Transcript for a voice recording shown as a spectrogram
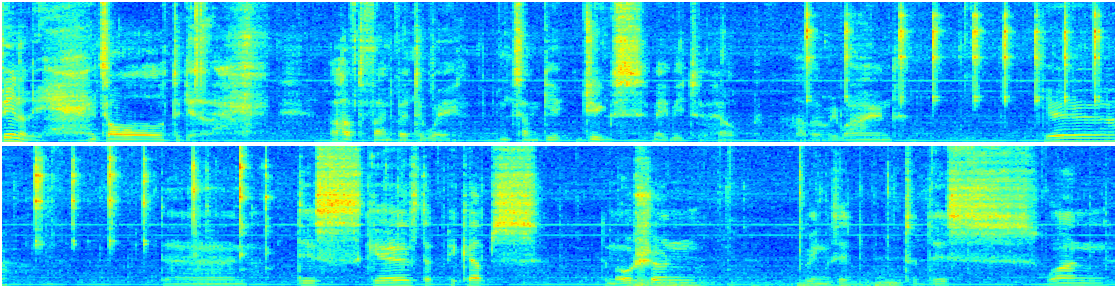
Finally, it's all together. I'll have to find a better way. Some jigs maybe to help. Have a rewind. Yeah. Then this gears that pickups the motion brings it to this one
